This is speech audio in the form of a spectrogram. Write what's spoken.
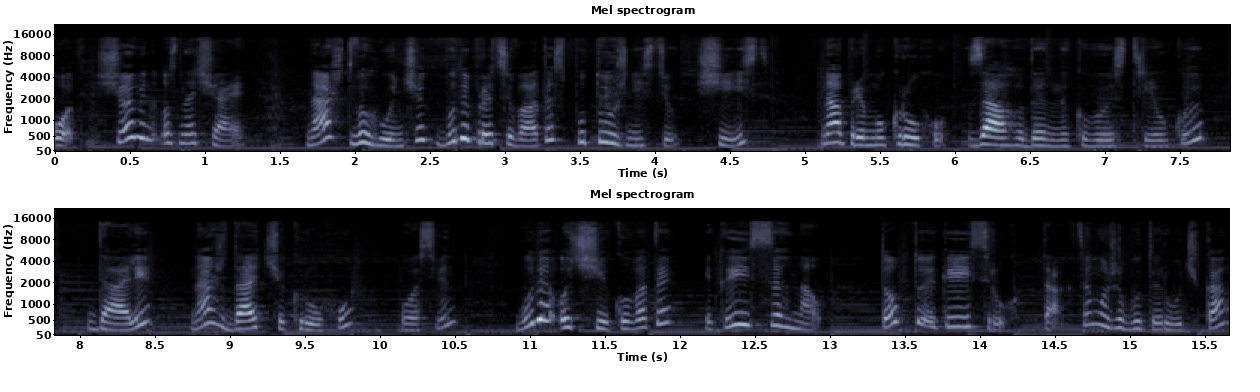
От, що він означає? Наш двигунчик буде працювати з потужністю 6, напрямок руху за годинниковою стрілкою. Далі наш датчик руху, ось він, буде очікувати якийсь сигнал, тобто якийсь рух. Так, це може бути ручка,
